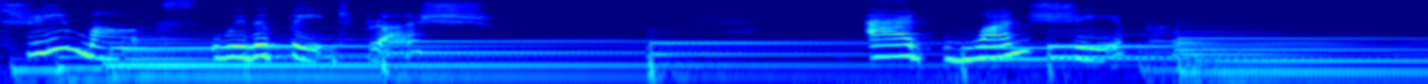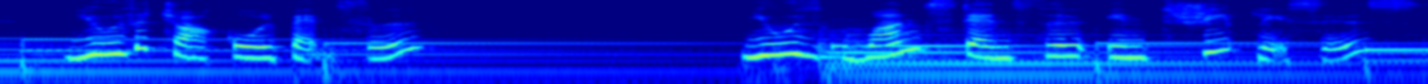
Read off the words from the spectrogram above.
three marks with a paintbrush, add one shape, use a charcoal pencil, use one stencil in three places.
